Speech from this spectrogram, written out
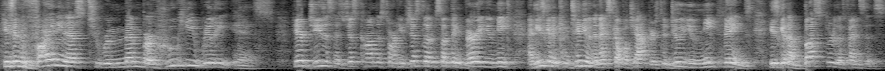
He's inviting us to remember who he really is. Here, Jesus has just calmed the storm. He's just done something very unique, and he's going to continue in the next couple chapters to do unique things. He's going to bust through the fences,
